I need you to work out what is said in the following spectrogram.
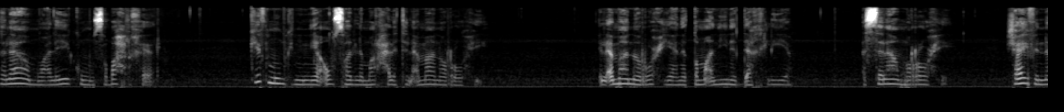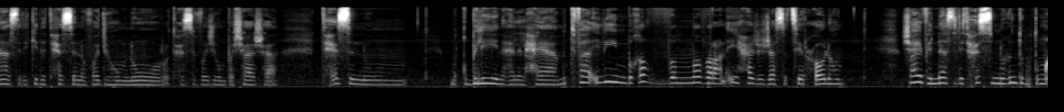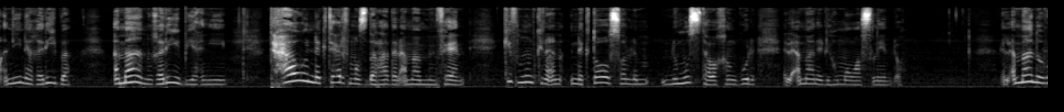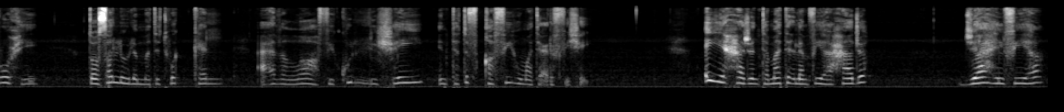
السلام عليكم وصباح الخير. كيف ممكن إني أوصل لمرحلة الأمان الروحي؟ الأمان الروحي يعني الطمأنينة الداخلية السلام الروحي. شايف الناس اللي كده تحس إنه في وجههم نور وتحس في وجههم بشاشة تحس إنه مقبلين على الحياة متفائلين بغض النظر عن أي حاجة جالسة تصير حولهم. شايف الناس اللي تحس إنه عندهم طمأنينة غريبة أمان غريب يعني تحاول إنك تعرف مصدر هذا الأمان من فين. كيف ممكن إنك توصل لمستوى خلينا نقول الأمان اللي هم واصلين له. الأمان الروحي توصل له لما تتوكل على الله في كل شيء أنت تفقه فيه وما تعرف فيه شيء. أي حاجة أنت ما تعلم فيها حاجة جاهل فيها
